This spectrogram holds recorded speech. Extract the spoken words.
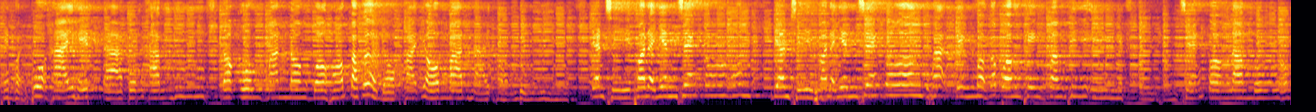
เห็นข่อยผู้หายเห็ดตาคงทำดอกองค์มันน้องบ่หอมปากเกอดอกพะยอมบานนายหอมดีเดือนสี่พอได้ยินเสียงกองเดือนสี่พอได้ยินเสียงกองพระติงมองกระปองทิ้งฟังพี่เสียงกองลำวง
